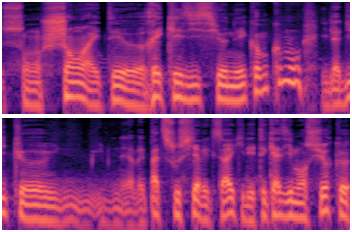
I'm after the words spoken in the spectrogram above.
son champ a été réquisitionné. Comment, il a dit qu'il n'avait pas de souci avec ça et qu'il était quasiment sûr que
